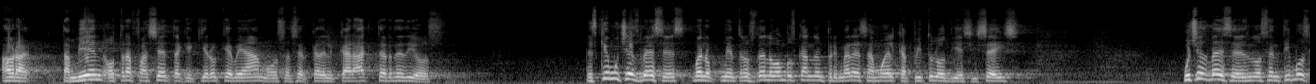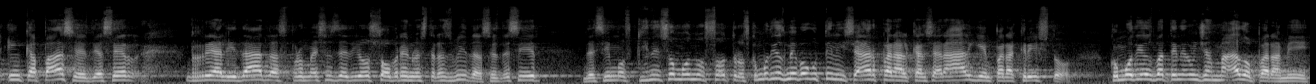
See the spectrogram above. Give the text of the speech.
Ahora, también otra faceta que quiero que veamos acerca del carácter de Dios es que muchas veces, bueno, mientras ustedes lo van buscando en 1 Samuel capítulo 16, muchas veces nos sentimos incapaces de hacer realidad las promesas de Dios sobre nuestras vidas, es decir, decimos, ¿quiénes somos nosotros? ¿Cómo Dios me va a utilizar para alcanzar a alguien para Cristo? ¿Cómo Dios va a tener un llamado para mí?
